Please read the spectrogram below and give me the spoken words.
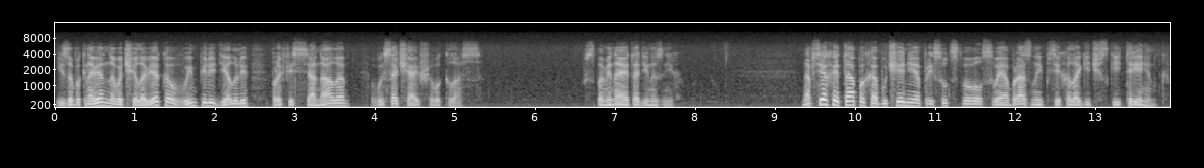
Из обыкновенного человека в вымпеле делали профессионала высочайшего класса. Вспоминает один из них. На всех этапах обучения присутствовал своеобразный психологический тренинг.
